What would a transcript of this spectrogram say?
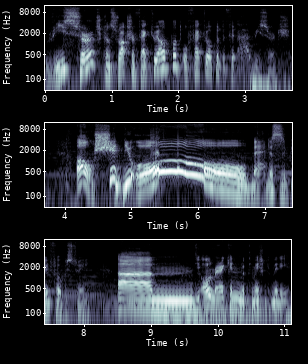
Research, construction, factory output, or factory output? Ah, research. Oh, shit, new... Oh, man, this is a good focus tree. Um, the All-American Reclamation Committee.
